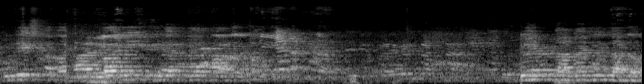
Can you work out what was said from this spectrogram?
सुरेश तानाजी जाधव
